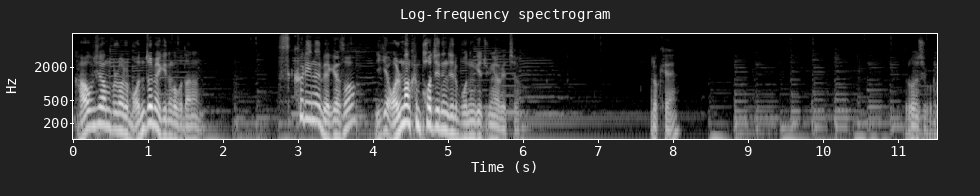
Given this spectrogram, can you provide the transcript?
Gaussian blur를 먼저 먹이는 것보다는 스크린을 매겨서 이게 얼만큼 퍼지는지를 보는 게 중요하겠죠. 이렇게. 이런 식으로.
